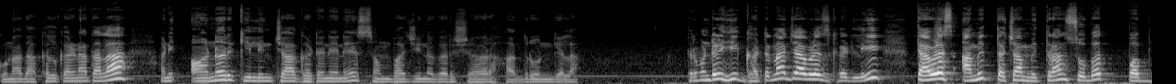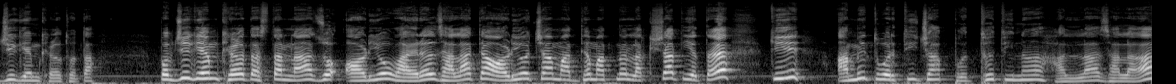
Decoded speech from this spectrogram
गुन्हा दाखल करण्यात आला आणि ऑनर किलिंगच्या घटनेने संभाजीनगर शहर हादरून गेला. तर मंडळी ही घटना ज्यावेळेस घडली त्यावेळेस अमित त्याच्या मित्रांसोबत पबजी गेम खेळत होता. पबजी गेम खेळत असताना जो ऑडिओ व्हायरल झाला त्या ऑडिओच्या माध्यमातून लक्षात येतं की अमितवरती ज्या पद्धतीनं हल्ला झाला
